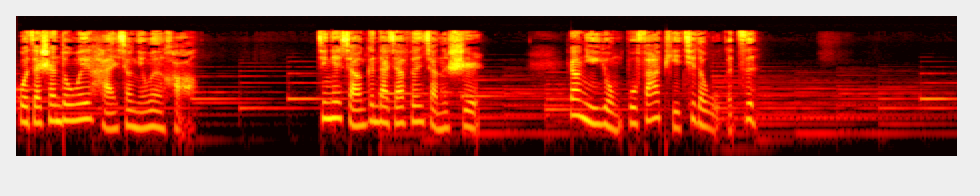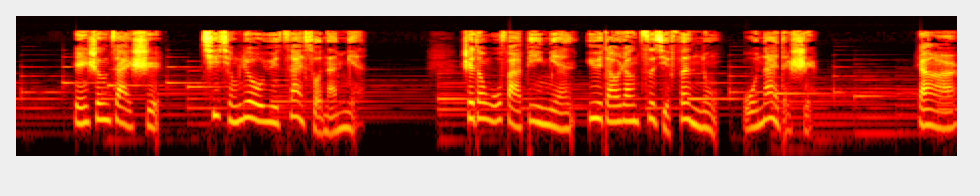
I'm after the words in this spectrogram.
我在山东威海向您问好。今天想要跟大家分享的是，让你永不发脾气的五个字。人生在世，七情六欲在所难免，谁都无法避免遇到让自己愤怒、无奈的事。然而，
